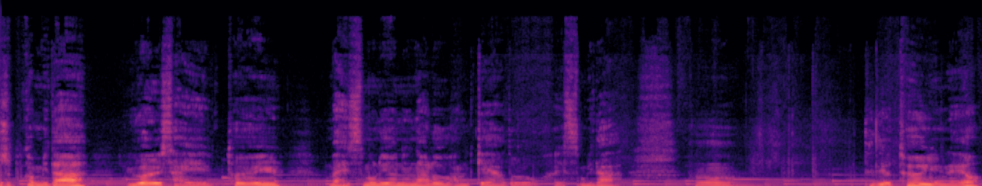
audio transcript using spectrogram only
축복합니다. 6월 4일 토요일 말씀으로 여는 하루 함께 하도록 하겠습니다. 어, 드디어 토요일이네요.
